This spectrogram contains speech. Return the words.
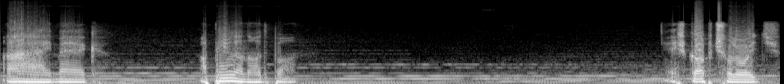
állj meg a pillanatban, és kapcsolódj,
